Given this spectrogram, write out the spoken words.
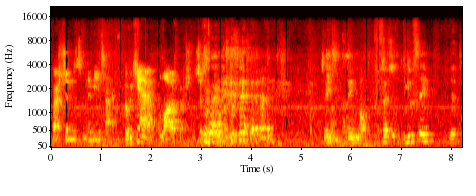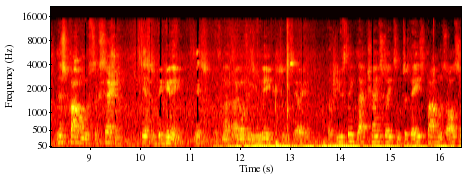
questions in the meantime? But we can't have a lot of questions, just. Professor, do you think that this problem of succession, Yes. the beginning, Yes. it's not, I don't think unique to this area, but do you think that translates in today's problems also?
